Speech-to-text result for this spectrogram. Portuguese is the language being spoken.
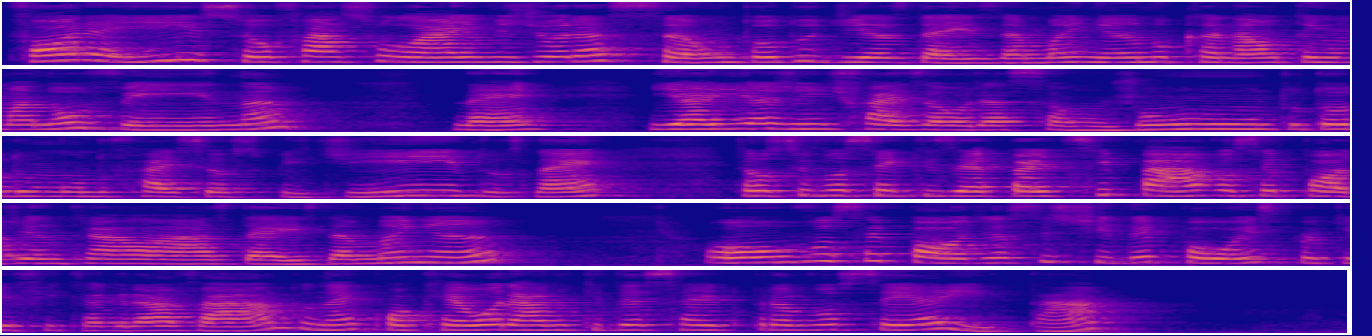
Fora isso, eu faço lives de oração todo dia às 10 da manhã. No canal tem uma novena, né? E aí a gente faz a oração junto, todo mundo faz seus pedidos, né? Então, se você quiser participar, você pode entrar lá às 10 da manhã ou você pode assistir depois, porque fica gravado, né? Qualquer horário que dê certo para você aí, tá?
